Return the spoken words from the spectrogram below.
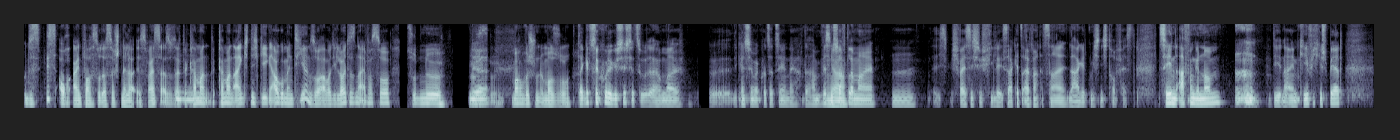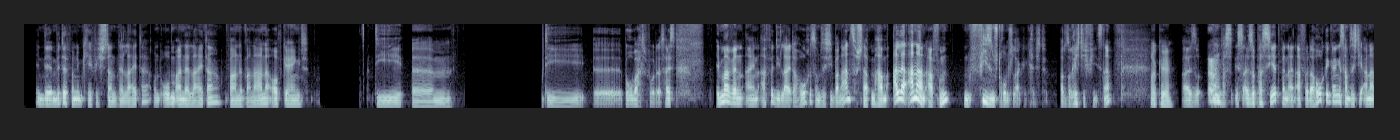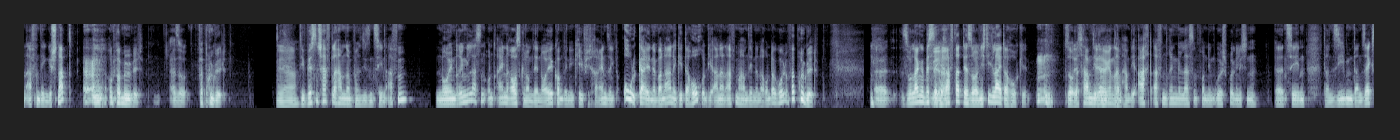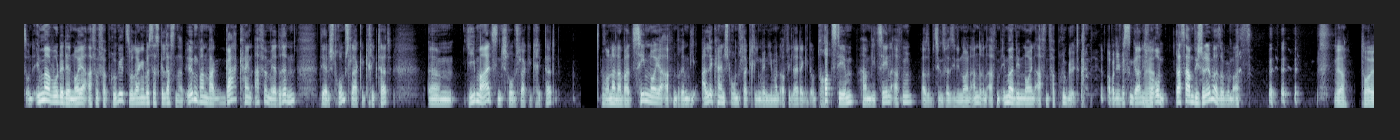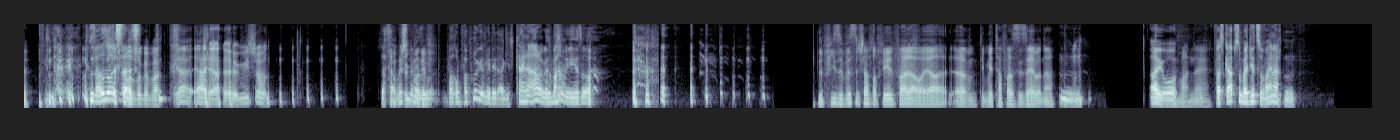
Und es ist auch einfach so, dass es schneller ist, weißt du? Also da, da kann Mhm. man, da kann man eigentlich nicht gegen argumentieren, so, aber die Leute sind einfach so, so, nö, Ja. machen wir schon immer so. Da gibt es eine coole Geschichte zu. Da haben mal, äh, die kann ich dir mal kurz erzählen. Da, da haben Ja. Wissenschaftler mal, hm, ich, ich weiß nicht wie viele, ich sage jetzt einfach eine Zahl, nagelt mich nicht drauf fest. Zehn Affen genommen, die in einen Käfig gesperrt. In der Mitte von dem Käfig stand eine Leiter und oben an der Leiter war eine Banane aufgehängt, die, ähm, die äh, beobachtet wurde. Das heißt, immer wenn ein Affe die Leiter hoch ist, um sich die Bananen zu schnappen, haben alle anderen Affen einen fiesen Stromschlag gekriegt. Also richtig fies, ne? Okay. Also, was ist also passiert, wenn ein Affe da hochgegangen ist, haben sich die anderen Affen den geschnappt und vermöbelt. Also verprügelt. Ja. Die Wissenschaftler haben dann von diesen zehn Affen neun drin gelassen und einen rausgenommen. Der neue kommt in den Käfig rein, singt, oh geil, eine Banane, geht da hoch und die anderen Affen haben den dann da runtergeholt und verprügelt. Äh, so lange, bis der Ja. gerafft hat, der soll nicht die Leiter hochgehen. so, das haben die Ja, dann, genau. dann haben die acht Affen drin gelassen von dem ursprünglichen äh, zehn, dann sieben, dann sechs und immer wurde der neue Affe verprügelt, so lange, bis das gelassen hat. Irgendwann war gar kein Affe mehr drin, der einen Stromschlag gekriegt hat, ähm, jemals einen Stromschlag gekriegt hat, sondern da waren zehn neue Affen drin, die alle keinen Stromschlag kriegen, wenn jemand auf die Leiter geht. Und trotzdem haben die zehn Affen, also beziehungsweise die neun anderen Affen, immer den neuen Affen verprügelt. Aber die wissen gar nicht Ja. warum. Das haben die schon immer so gemacht. Ja, toll. Genau so ist Immer das. so gemacht. Ja, ja, ja, irgendwie schon. Das haben wir schon immer so gemacht. Warum verprügeln wir den eigentlich? Keine Ahnung, das machen wir hier so. Eine fiese Wissenschaft auf jeden Fall, aber ja, ähm, die Metapher ist dieselbe, ne? Mhm. Ah Oh jo. Mann, ey. Was gab's denn bei dir zu Weihnachten?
